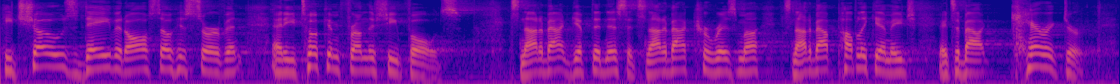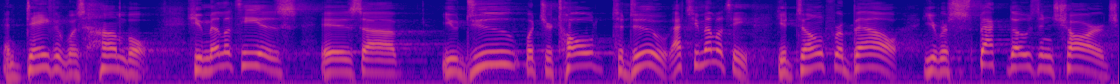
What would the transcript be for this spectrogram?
He chose David, also his servant, and he took him from the sheepfolds. It's not about giftedness, it's not about charisma, it's not about public image, it's about character. And David was humble. Humility is, is uh, you do what you're told to do. That's humility. You don't rebel. You respect those in charge.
